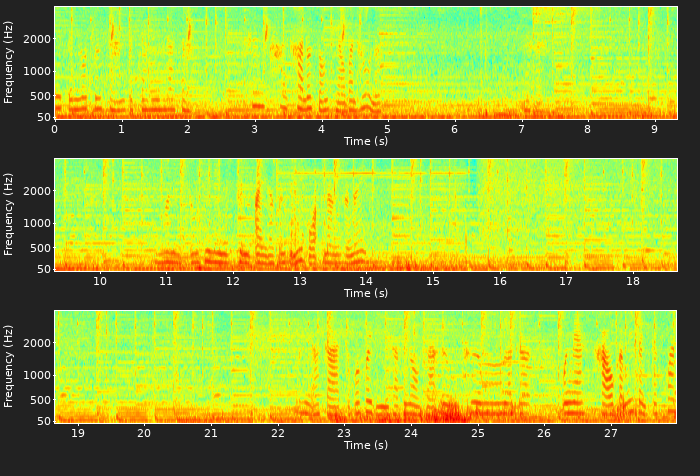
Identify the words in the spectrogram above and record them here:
นี่เป็นรถโดยสารประจำนะจ๊ะคือค่าค่ารถสองแถวบันเท่านะนะคะมื่อนี่ตรงที่ในขึ้นไปแล้วมันจะมีเบาะนั่งข้างในวันนี้อากาศก็บ่ค่อยดีค่ะพี่น้องค่ะอึมครึมแล้วก็เบิ่งแน่เขาก็มีแต่แต่ควัน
